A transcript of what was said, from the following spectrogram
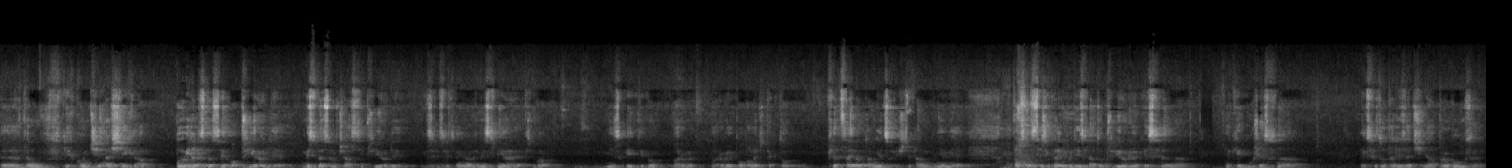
eh, tam v těch končin našich a povídali jsme si o přírodě. My jsme součástí přírody, jestli si to někdo nemyslí, ale třeba městský typ barový, barový povaleč, tak to přece jenom tam něco ještě tam v něm je. A tam jsme si říkali, podívej se na tu přírodu, jak je silná jak je úžasná, jak se to tady začíná probouzet.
